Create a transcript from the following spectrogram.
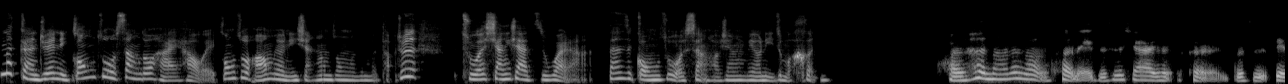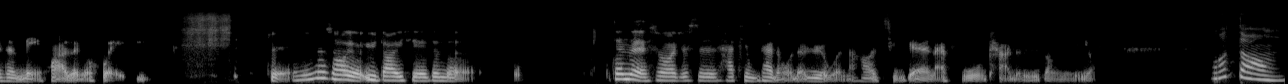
那感觉你工作上都还好哎，工作好像没有你想象中的那么讨，就是除了乡下之外啊，但是工作上好像没有你这么恨。很恨啊，那时候很恨哎，只是现在可能就是变成美化这个回忆。对，那时候有遇到一些真的，真的说就是他听不太懂我的日文，然后请别人来服务他的这种也有。我懂，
